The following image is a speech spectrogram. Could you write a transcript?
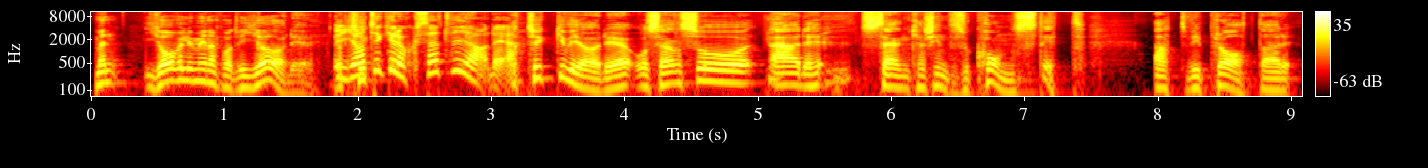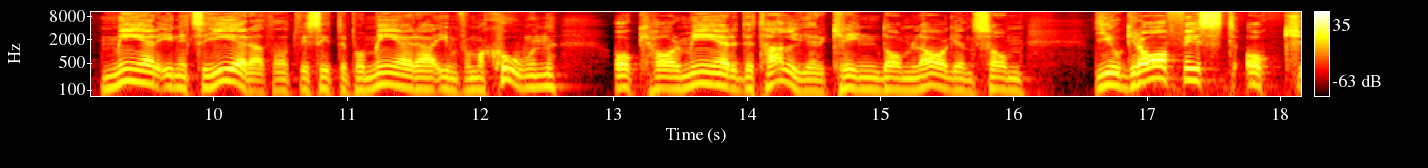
Men jag vill ju mena på att vi gör det. Jag, Jag tyck- tycker också att vi gör det. jag tycker vi gör det och sen så är det sen kanske inte så konstigt att vi pratar mer initierat, att vi sitter på mera information och har mer detaljer kring de lagen som geografiskt och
